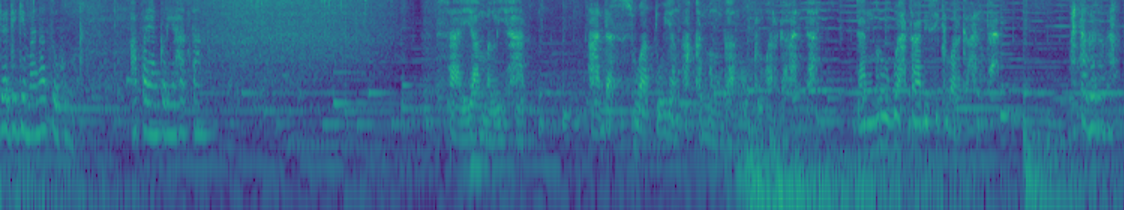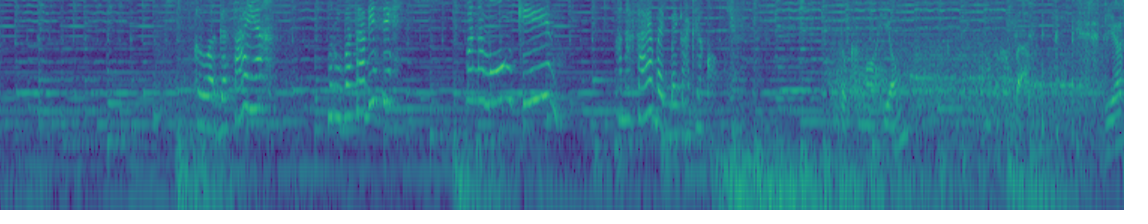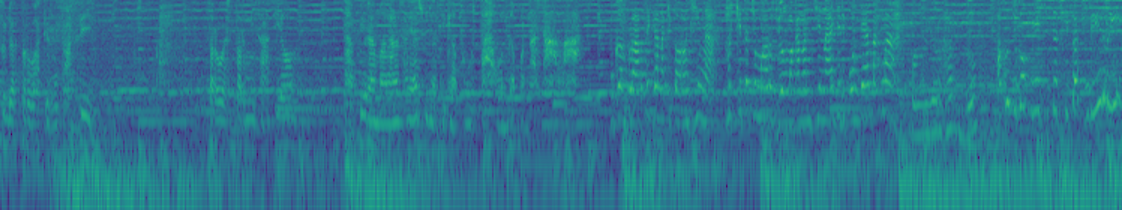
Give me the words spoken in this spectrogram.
Jadi gimana suhu? Apa yang kelihatan? Saya melihat ada sesuatu yang akan mengganggu keluarga Anda dan merubah tradisi keluarga Anda. Astaga, Doga. Keluarga saya merubah tradisi. Mana mungkin? Anak saya baik-baik aja kok. Tukang ngohyong sama tukang babu. Dia sudah terwasirisasi. Terwesternisasi, Om. Tapi ramalan saya sudah 30 tahun gak pernah salah. Bukan berarti karena kita orang Cina, terus kita cuma harus jual makanan Cina aja di Pontianak, mah. Follow your heart, bro. Aku juga punya cita-cita sendiri.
